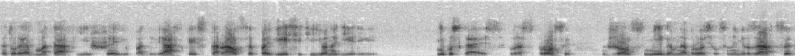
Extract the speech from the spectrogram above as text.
который, обмотав ей шею подвязкой, старался повесить ее на дереве. Не пускаясь в расспросы, Джон с мигом набросился на мерзавца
